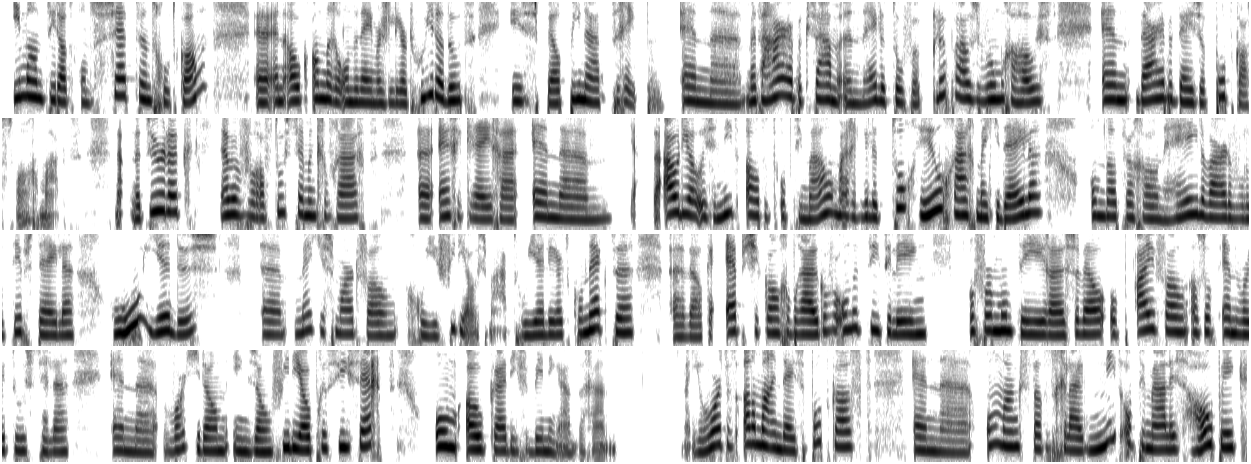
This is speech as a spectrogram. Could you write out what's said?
Iemand die dat ontzettend goed kan uh, en ook andere ondernemers leert hoe je dat doet, is Pelpina Trip. En uh, met haar heb ik samen een hele toffe Clubhouse Room gehost en daar heb ik deze podcast van gemaakt. Nou, natuurlijk hebben we vooraf toestemming gevraagd uh, en gekregen en ja, de audio is niet altijd optimaal, maar ik wil het toch heel graag met je delen, omdat we gewoon hele waardevolle tips delen hoe je dus uh, met je smartphone goede video's maakt. Hoe je leert connecten, uh, welke apps je kan gebruiken voor ondertiteling of voor monteren, zowel op iPhone als op Android toestellen. En uh, wat je dan in zo'n video precies zegt om ook die verbinding aan te gaan. Je hoort het allemaal in deze podcast. En ondanks dat het geluid niet optimaal is, hoop ik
